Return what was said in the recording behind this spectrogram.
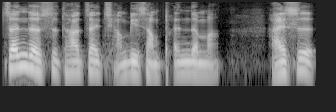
真的是他在墙壁上喷的吗？还是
